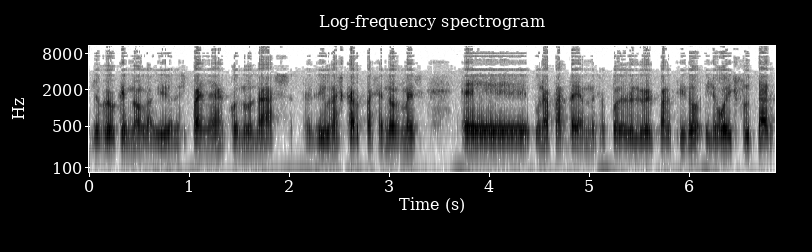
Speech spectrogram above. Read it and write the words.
yo creo que no la ha habido en España, con unas, unas carpas enormes, eh, una pantalla donde se puede ver el partido y luego disfrutar,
